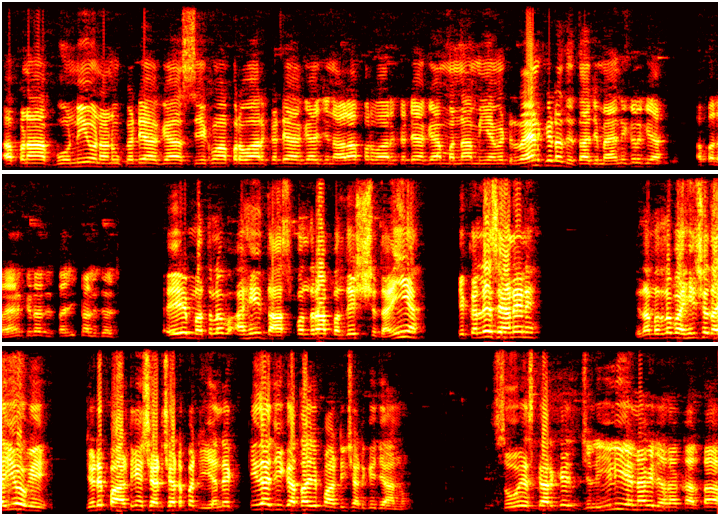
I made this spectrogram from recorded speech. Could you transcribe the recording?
ਆਪਣਾ ਬੋਨੀ ਉਹਨਾਂ ਨੂੰ ਕੱਢਿਆ ਗਿਆ, ਸੇਖਵਾ ਪਰਿਵਾਰ ਕੱਢਿਆ ਗਿਆ, ਜਨਾਲਾ ਪਰਿਵਾਰ ਕੱਢਿਆ ਗਿਆ, ਮੰਨਾ ਮੀਆਂ ਵਿੱਚ ਰਹਿਣ ਕਿਹੜਾ ਦਿੱਤਾ ਜੇ ਮੈਂ ਨਿਕਲ ਗਿਆ? ਆਪਾਂ ਰਹਿਣ ਕਿਹੜਾ ਦਿੱਤਾ ਜੀ ਕਾਲੀ ਦਲ 'ਚ? ਇਹ ਮਤਲਬ ਅਸੀਂ 10 15 ਬੰਦੇ ਸ਼ਦਾਈ ਆ, ਇਹ ਇਕੱਲੇ ਸਿਆਣੇ ਨੇ। ਇਹਦਾ ਮਤਲਬ ਅਸੀਂ ਸ਼ਦਾਈ ਹੋ ਗਏ, ਜਿਹੜੇ ਪਾਰਟੀਆਂ ਛੱਡ ਛੱਡ ਭੱਜੀ ਜਾਂਦੇ, ਕਿਹਦਾ ਜੀ ਕਰਦਾ ਜੇ ਪਾਰਟੀ ਛੱਡ ਕੇ ਜਾਣ ਨੂੰ? ਸੋ ਇਸ ਕਰਕੇ ਜਲੀਲ ਹੀ ਇੰਨਾ ਕੁ ਜ਼ਿਆਦਾ ਕਰਤਾ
